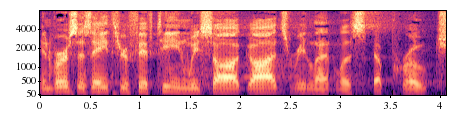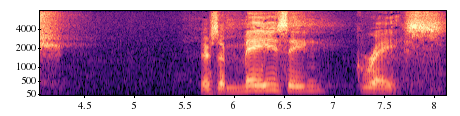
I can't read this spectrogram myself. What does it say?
in verses 8 through 15, we saw God's relentless approach there's amazing grace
